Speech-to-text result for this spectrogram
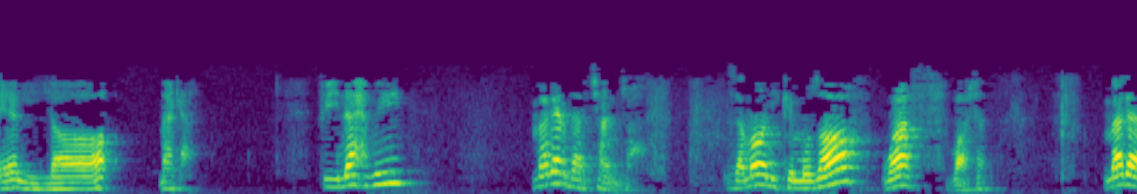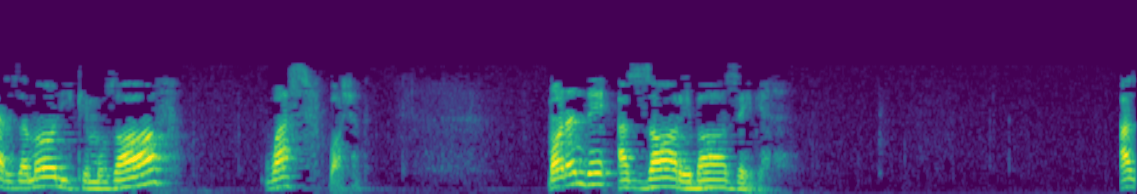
الا مگر. فی نحوی مگر در چند جا؟ زمانی که مضاف وصف باشد. مگر زمانی که مضاف وصف باشد. مانند از زاربا زیدن از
